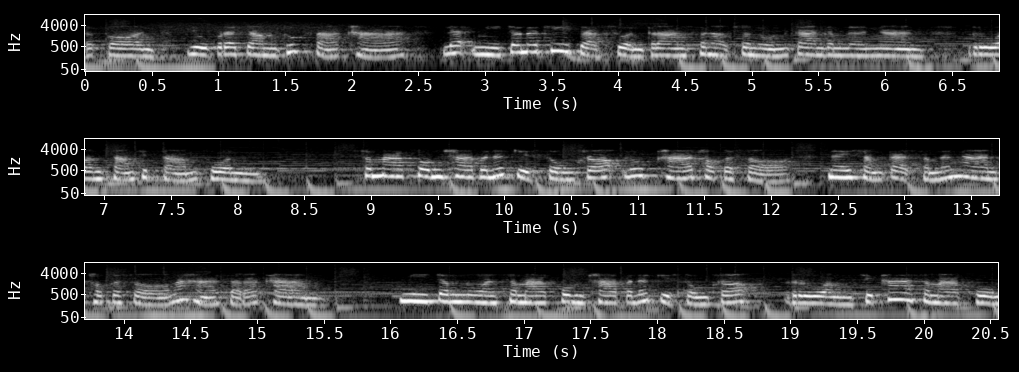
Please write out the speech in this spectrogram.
ตรกรอยู่ประจำทุกสาขา และมีเจ้าหน้าที่จากส่วนกลางสนับสนุนการดำเนินงาน รวม 33 คน สมาคมชาปนกิจสงเคราะห์ลูกค้าทกสในสังกัดสำนักงงานทกสมหาสารคาม มีจำนวนสมาคมชาปนกิจสงเคราะห์ รวม 15 สมาคม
